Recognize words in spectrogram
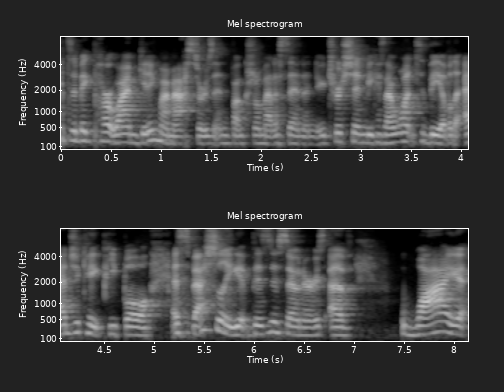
it's a big part why I'm getting my master's in functional medicine and nutrition because I want to be able to educate people, especially business owners, of why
